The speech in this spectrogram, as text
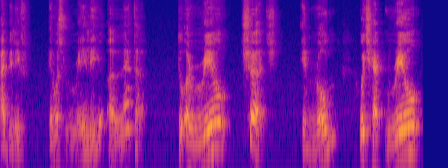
I believe it was really a letter to a real church in Rome which had real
